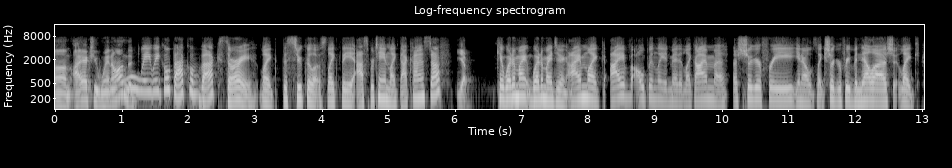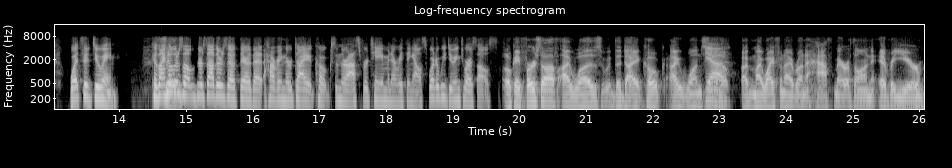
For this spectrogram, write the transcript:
um, I actually went on the. Oh, wait, wait, go back, go back. Sorry. Like the sucralose, like the aspartame, like that kind of stuff? Yep. Okay, what am I what am I doing? I'm like I've openly admitted like I'm a, a sugar free, you know, it's like sugar free vanilla. Sh- like what's it doing? Because I know there's a, there's others out there that having their diet cokes and their aspartame and everything else. What are we doing to ourselves? Okay, first off, I was the Diet Coke. I once, Yeah. uh, my wife and I run a half marathon every year.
